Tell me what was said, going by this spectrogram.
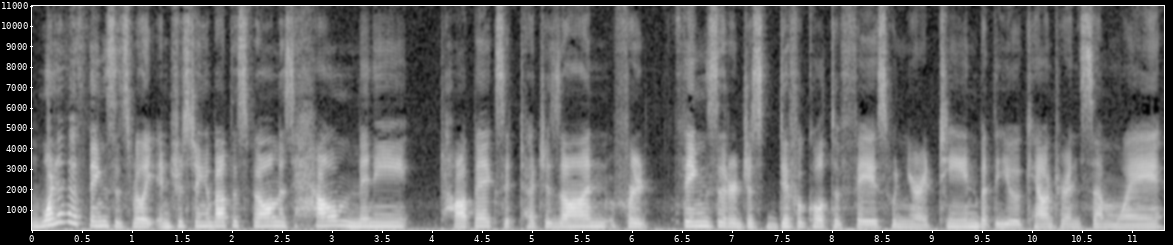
one of the things that's really interesting about this film is how many topics it touches on for things that are just difficult to face when you're a teen, but that you encounter in some way.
